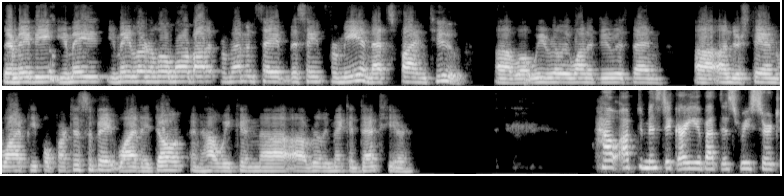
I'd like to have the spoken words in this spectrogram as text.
there may be, you may, you may learn a little more about it from them and say, this ain't for me, and that's fine too. Uh, what we really want to do is then uh, understand why people participate, why they don't, and how we can uh, uh, really make a dent here. How optimistic are you about this research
